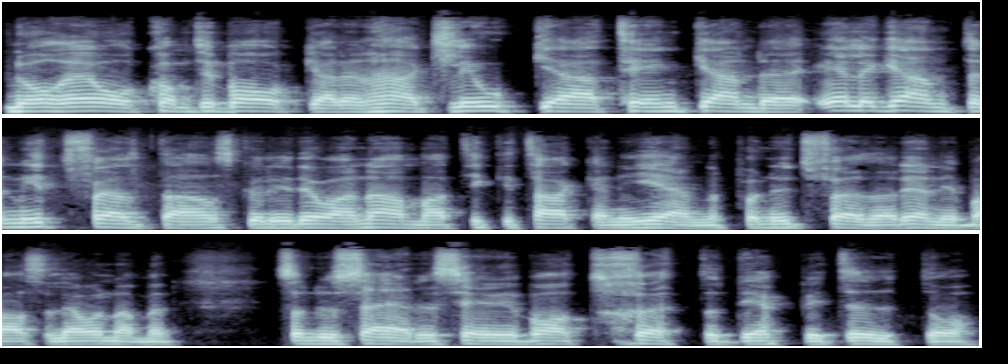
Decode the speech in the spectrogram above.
några år kom tillbaka. Den här kloka, tänkande, elegante mittfältaren skulle då anamma tiki-takan igen. På nyttfödda den i Barcelona. Men som du säger, det ser ju bara trött och deppigt ut. Och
